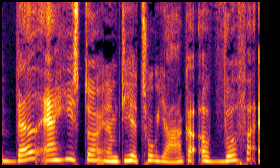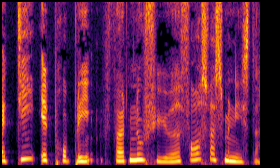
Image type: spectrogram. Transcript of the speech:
hvad er historien om de her to jakker, og hvorfor er de et problem for den nu fyrede forsvarsminister?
